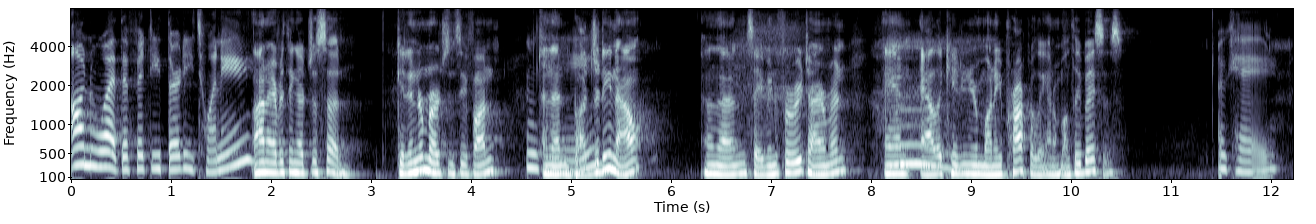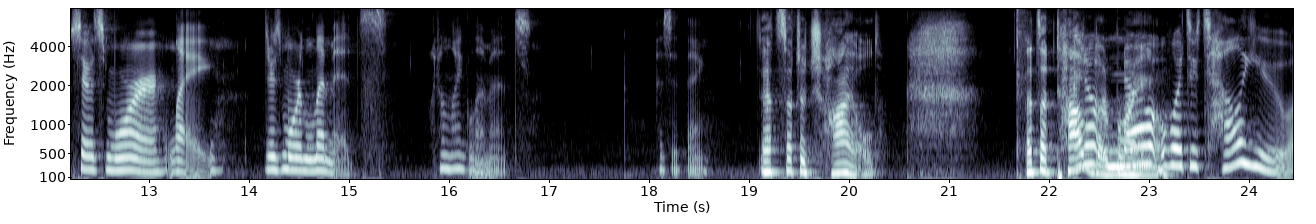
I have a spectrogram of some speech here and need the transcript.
on what the 50, 30, 20? On everything I just said. Get an emergency fund, and then budgeting out, and then saving for retirement, and hmm. allocating your money properly on a monthly basis. Okay, so it's more like there's more limits. I don't like limits. That's a thing. That's such a child. That's a toddler I don't brain. know what to tell you.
